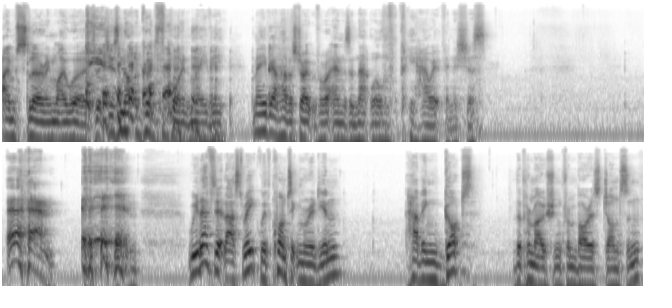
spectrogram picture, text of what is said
I'm slurring my words, which is not a good point, maybe. Maybe I'll have a stroke before it ends, and that will be how it finishes. Ahem. Ahem. we left it last week with Quantic Meridian having got the promotion from Boris Johnson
